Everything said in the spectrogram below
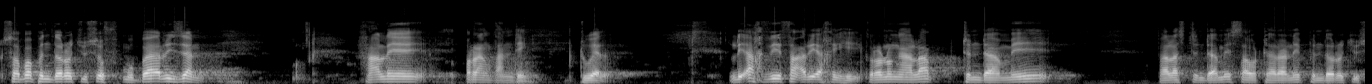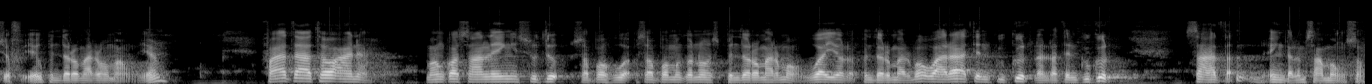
sapa bendoro Yusuf mubarizan hale perang tanding duel li akhdhi fa'ri akhihi krana ngalap dendame balas dendame saudarane bendoro Yusuf yaiku bendoro Marmo mau ya fata ana mongko saling suduk sapa huwa sapa mengkono bendoro Marmo wa ya bendoro Marmo waratin gugur lan raden gugur saat ing dalam samongso.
